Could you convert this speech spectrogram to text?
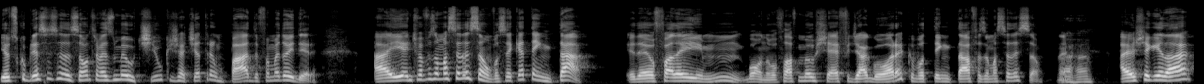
E eu descobri essa seleção através do meu tio, que já tinha trampado. Foi uma doideira. Aí a gente vai fazer uma seleção. Você quer tentar? E daí eu falei, hum, bom, não vou falar pro meu chefe de agora, que eu vou tentar fazer uma seleção, né? Aham. Aí eu cheguei lá,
